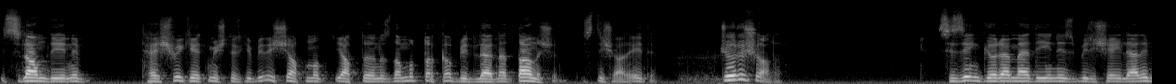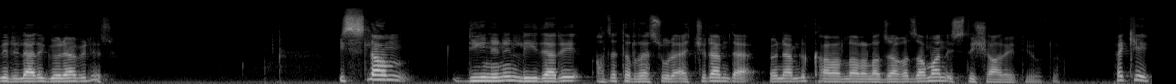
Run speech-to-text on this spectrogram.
İslam dini teşvik etmiştir ki bir iş yapma, yaptığınızda mutlaka birilerine danışın, istişare edin. Görüş alın. Sizin göremediğiniz bir şeyleri birileri görebilir. İslam dininin lideri Hz. Resul-i Ekrem de önemli kararlar alacağı zaman istişare ediyordu. Peki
